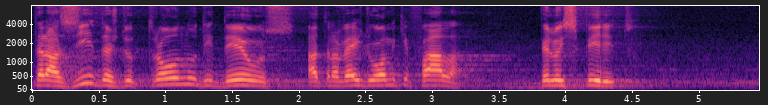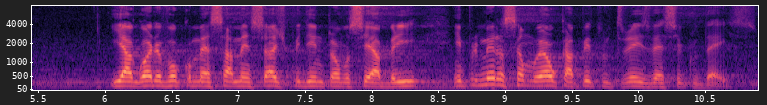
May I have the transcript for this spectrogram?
trazidas do trono de Deus através do homem que fala, pelo Espírito. E agora eu vou começar a mensagem pedindo para você abrir em 1 Samuel capítulo 3, versículo 10.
